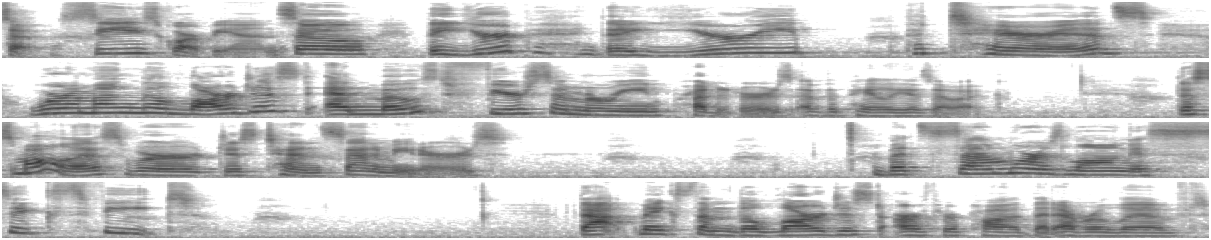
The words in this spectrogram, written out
So, sea scorpion. So, the, Europe, the Eurypterids were among the largest and most fearsome marine predators of the Paleozoic. The smallest were just 10 centimeters, but some were as long as six feet. That makes them the largest arthropod that ever lived.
